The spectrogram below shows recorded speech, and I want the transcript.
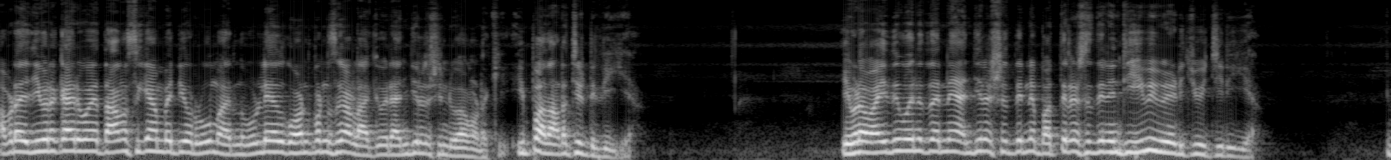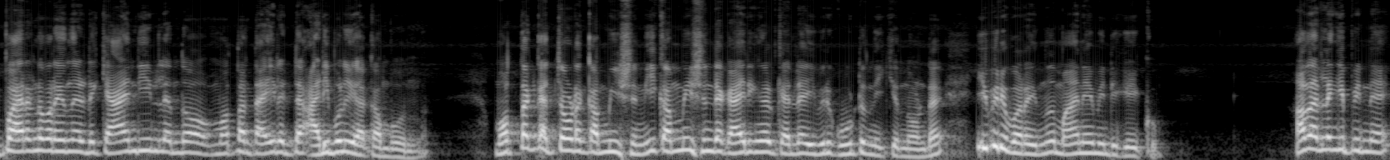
അവിടെ ജീവനക്കാർ പോയി താമസിക്കാൻ പറ്റിയ റൂമായിരുന്നു. പുള്ളി അത് കോൺഫറൻസ് ഹാളാക്കി ഒരു അഞ്ച് ലക്ഷം രൂപ മുടക്കി. ഇപ്പോൾ അത് അടച്ചിട്ടിരിക്കുക ഇവിടെ വൈദ്യുവിന് തന്നെ അഞ്ച് ലക്ഷത്തിന്റെ പത്ത് ലക്ഷത്തിന്റെയും ടി വി മേടിച്ച് വെച്ചിരിക്കുക ഇപ്പോൾ ആരാണ് പറയുന്നത്? ക്യാന്റീനിൽ എന്തോ മൊത്തം ടൈലിട്ട് അടിപൊളിയാക്കാൻ പോകുന്നു. മൊത്തം കച്ചവടം കമ്മീഷൻ ഈ കമ്മീഷന്റെ കാര്യങ്ങൾക്കെല്ലാം ഇവർ കൂട്ടു നിൽക്കുന്നുണ്ട്. ഇവർ പറയുന്നത് മാനേജ്മെന്റ് കേൾക്കും. അതല്ലെങ്കിൽ പിന്നെ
